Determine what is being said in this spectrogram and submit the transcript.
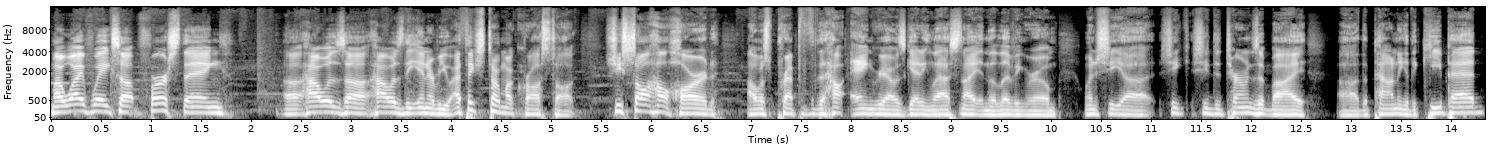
My wife wakes up first thing. Uh, how was uh, how was the interview? I think she's talking about crosstalk. She saw how hard I was prepping for the how angry I was getting last night in the living room when she uh she she determines it by uh, the pounding of the keypad.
